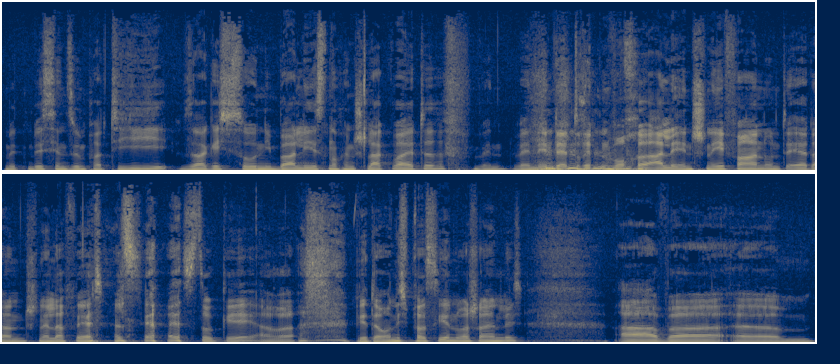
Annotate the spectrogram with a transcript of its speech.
mit ein bisschen Sympathie sage ich so, Nibali ist noch in Schlagweite. Wenn, wenn in der dritten Woche alle in Schnee fahren und er dann schneller fährt als der Rest, okay, aber wird auch nicht passieren wahrscheinlich. Aber ähm,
